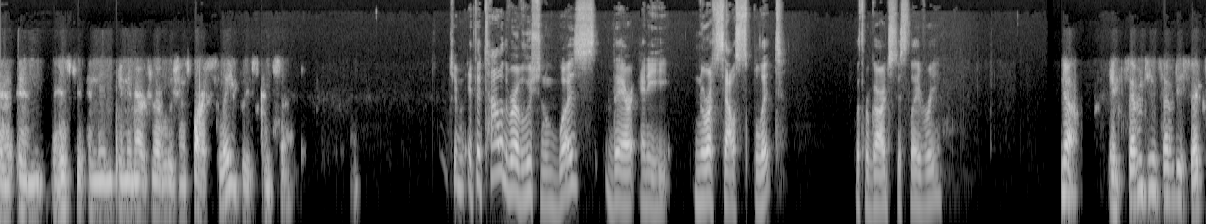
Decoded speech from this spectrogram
uh, in history in the, in the American Revolution as far as slavery is concerned. Jim, at the time of the Revolution, was there any North-South split with regards to slavery? No. In 1776,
